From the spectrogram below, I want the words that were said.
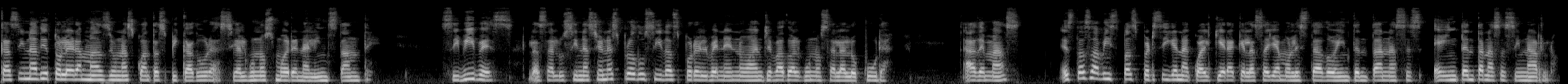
Casi nadie tolera más de unas cuantas picaduras y algunos mueren al instante. Si vives, las alucinaciones producidas por el veneno han llevado a algunos a la locura. Además, estas avispas persiguen a cualquiera que las haya molestado e intentan, e intentan asesinarlo.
